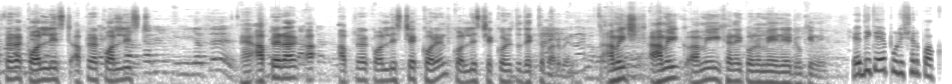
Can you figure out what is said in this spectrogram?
আপনারা কল লিস্ট আপনারা কল লিস্ট হ্যাঁ আপনারা আপনারা কল লিস্ট চেক করেন কল লিস্ট চেক করে তো দেখতে পারবেন। আমি আমি আমি এখানে কোনো মেয়ে নিয়ে ঢুকিনি। এদিকে পুলিশের পক্ষ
